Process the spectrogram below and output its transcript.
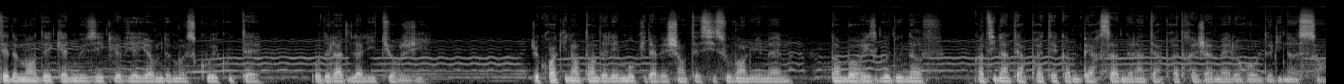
M'étais demandé quelle musique le vieil homme de Moscou écoutait au-delà de la liturgie. Je crois qu'il entendait les mots qu'il avait chantés si souvent lui-même dans Boris Godunov quand il interprétait comme personne ne l'interpréterait jamais le rôle de l'innocent.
